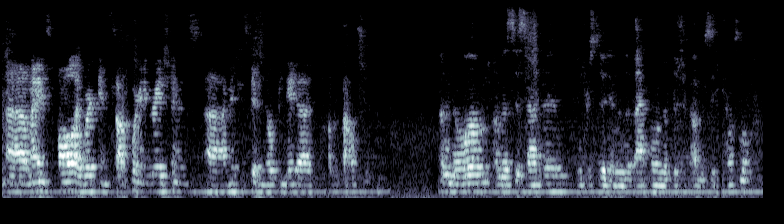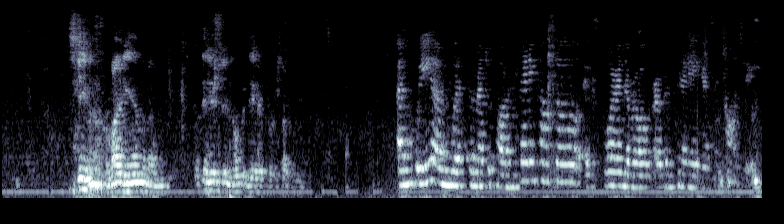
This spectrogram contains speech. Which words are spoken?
Uh, my name is Paul. I work in software integrations. Uh, I'm interested in open data, public policy. I'm Noam. I'm a sysadmin interested in the backbone of the Chicago City Council. Steven from IBM, and I'm interested in open data for several years. I'm Hui. I'm with the Metropolitan Planning Council, exploring the role of urban planning and technology.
